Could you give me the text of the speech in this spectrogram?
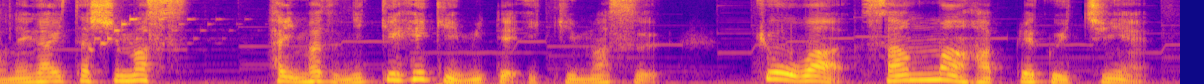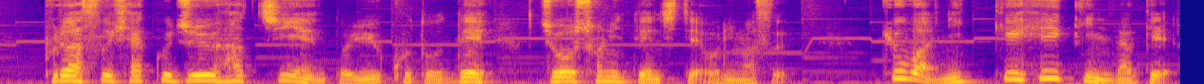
お願いいたします。はい、まず日経平均見ていきます。今日は3801円。プラス118円ということで上昇に転じております。今日は日経平均だけ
